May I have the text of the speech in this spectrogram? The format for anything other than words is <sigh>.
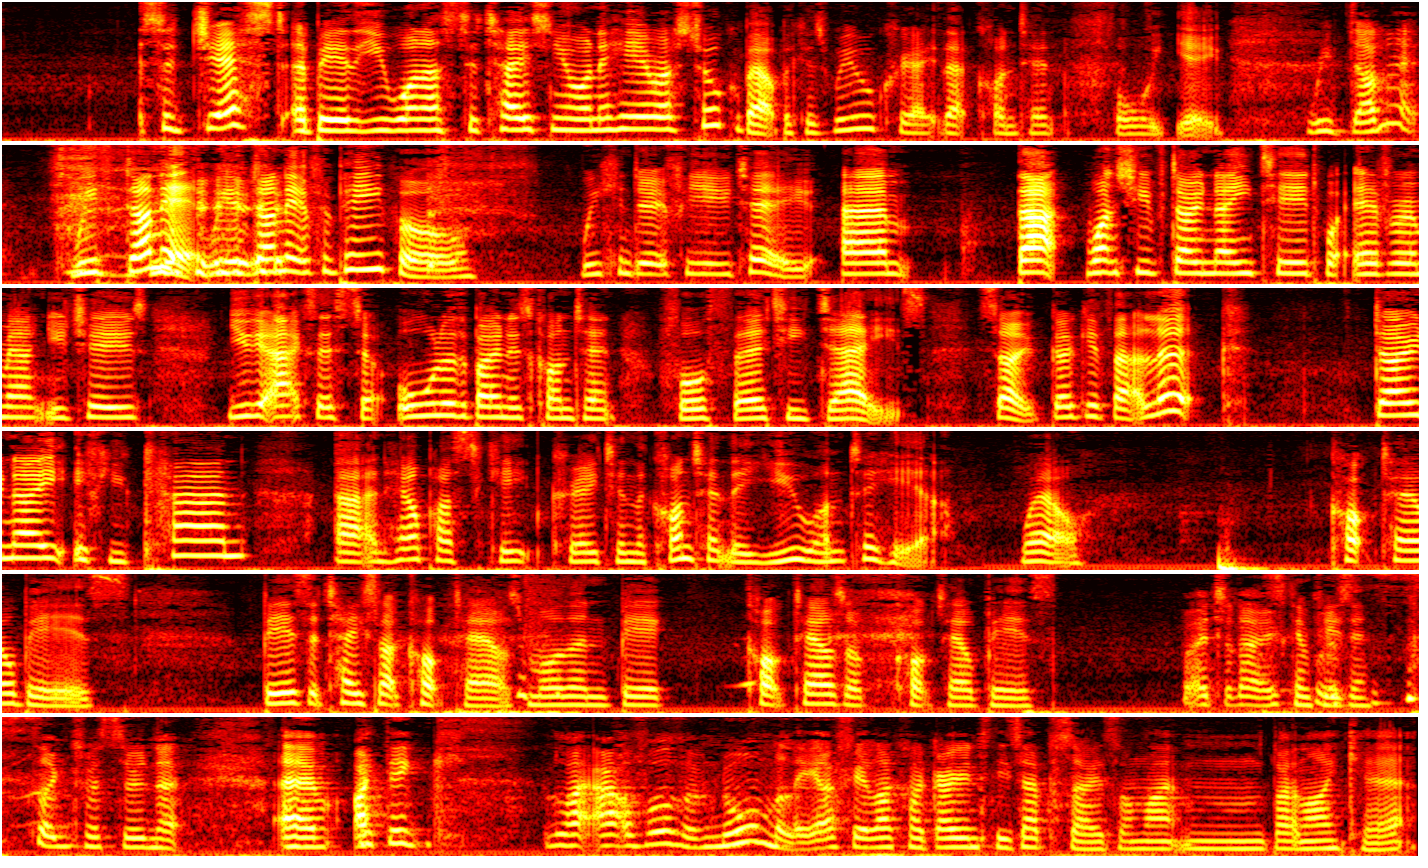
Suggest a beer that you want us to taste and you want to hear us talk about because we will create that content for you. We've done it. We've done it. <laughs> We've done it for people. We can do it for you too. Um, that once you've donated whatever amount you choose, you get access to all of the bonus content for 30 days. So go give that a look. Donate if you can, uh, and help us to keep creating the content that you want to hear. Well, cocktail beers, beers that taste like cocktails more than beer cocktails or cocktail beers. I don't know. It's confusing. Tongue twister, isn't it? Um, I think, like, out of all of them, normally I feel like I go into these episodes, I'm like, mm, don't like it.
